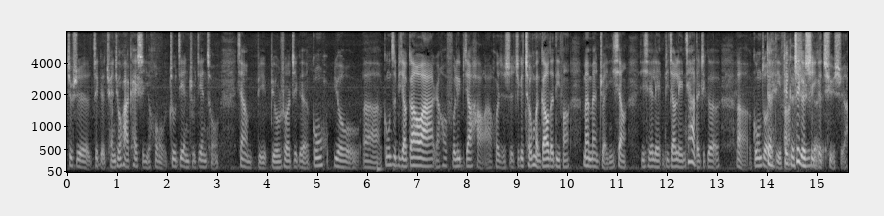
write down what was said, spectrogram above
就是这个全球化开始以后，逐渐逐渐从像比比如说这个工有呃工资比较高啊，然后福利比较好啊，或者是这个成本高的地方，慢慢转移向一些廉比较廉价的这个呃工作的地方，这个这个是一个是一个趋势啊。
